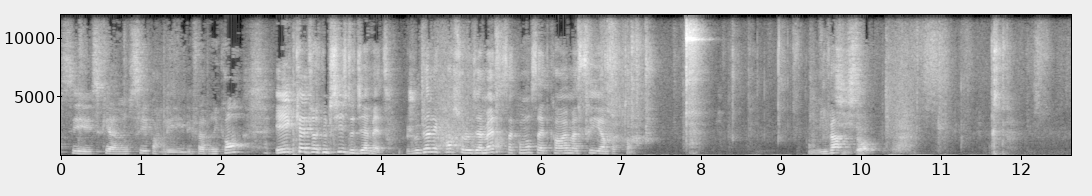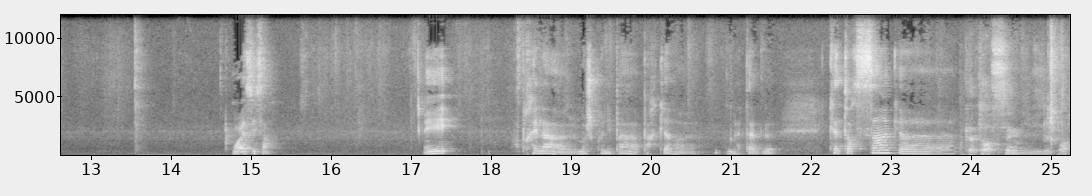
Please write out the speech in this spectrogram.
c'est ce qui est annoncé par les, les fabricants, et 4,6 de diamètre. Je veux bien les croire sur le diamètre, ça commence à être quand même assez important. On y va. Ouais, c'est ça. Et après là, euh, moi je connais pas par cœur euh, la table 14,5, euh, 14,5 divisé par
